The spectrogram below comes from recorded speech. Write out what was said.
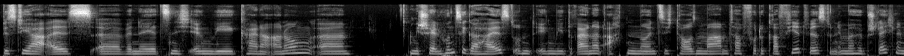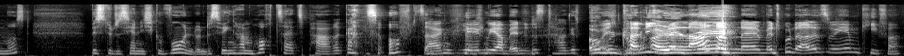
bist du ja als, äh, wenn du jetzt nicht irgendwie, keine Ahnung, äh, Michelle Hunziger heißt und irgendwie 398.000 Mal am Tag fotografiert wirst und immer hübsch lächeln musst, bist du das ja nicht gewohnt. Und deswegen haben Hochzeitspaare ganz oft, sagen die irgendwie am Ende des Tages, boah, Oh, ich kann nicht mehr lachen, ey, mir tut alles weh im Kiefer.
